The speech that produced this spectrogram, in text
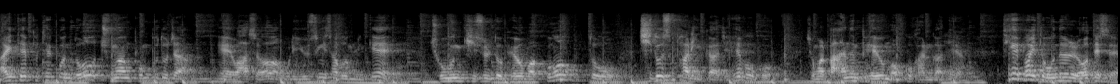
ITF 태권도 중앙 본부도장에 와서 우리 유승희 사범님께 좋은 기술도 배워봤고 또 지도 스파링까지 해보고 정말 많은 배움 얻고 가는 것 같아요. TK 파이터 오늘 어땠어요?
